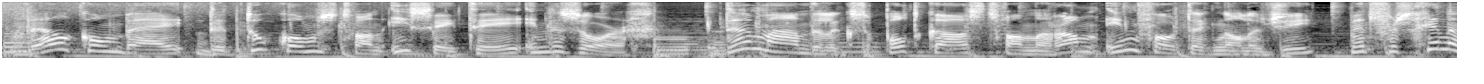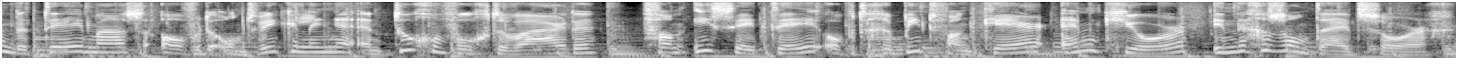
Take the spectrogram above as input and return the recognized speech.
Welkom bij De Toekomst van ICT in de Zorg. De maandelijkse podcast van RAM Infotechnology met verschillende thema's over de ontwikkelingen en toegevoegde waarde van ICT op het gebied van care en cure in de gezondheidszorg.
